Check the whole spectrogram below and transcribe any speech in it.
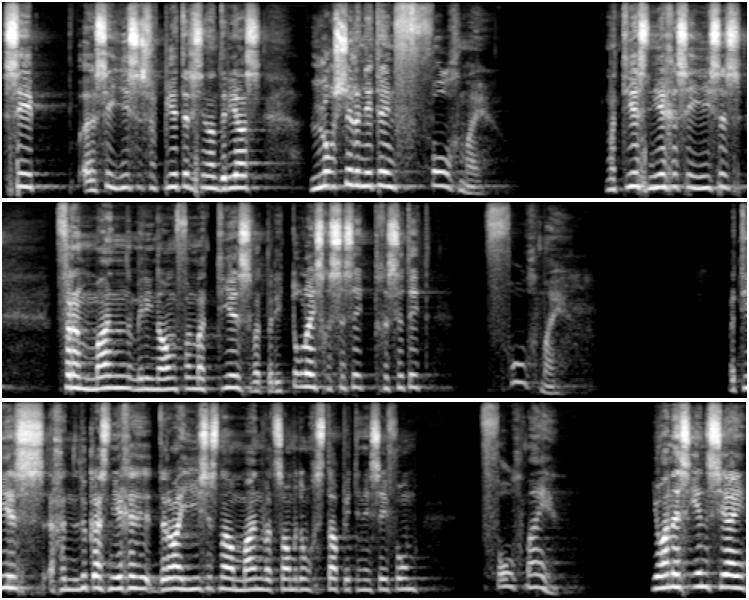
sê eh, sê Jesus vir Petrus en Andreas, los julle net en volg my. Matteus 9 sê Jesus vir 'n man met die naam van Matteus wat by die tolhuis gesit het, gesit het, volg my. Matteus in Lukas 9 draai Jesus na 'n man wat saam met hom gestap het en hy sê vir hom, volg my. Johannes 1 sê hy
